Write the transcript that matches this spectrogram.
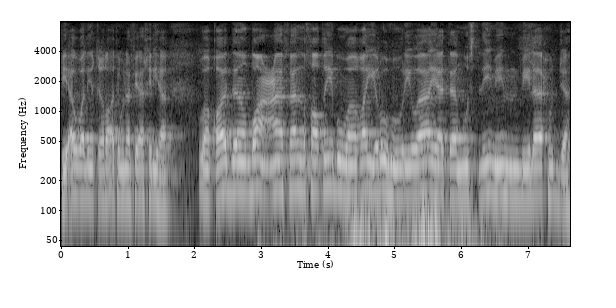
في أول قراءة ولا في آخرها. وقد ضعف الخطيب وغيره رواية مسلم بلا حجة.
